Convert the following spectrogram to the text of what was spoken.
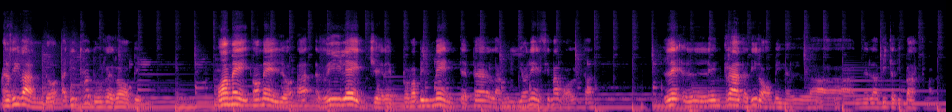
arrivando ad introdurre Robin, o, a me- o meglio a rileggere probabilmente per la milionesima volta le, l'entrata di Robin nella, nella vita di Batman.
